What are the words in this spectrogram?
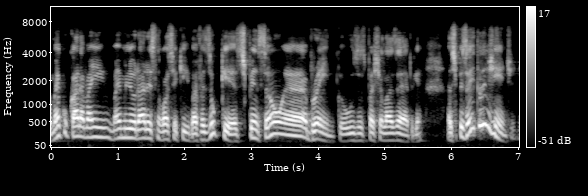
como é que o cara vai, vai melhorar esse negócio aqui? Vai fazer o quê? A suspensão é Brain, que eu uso Specialized Epic. A suspensão é inteligente,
